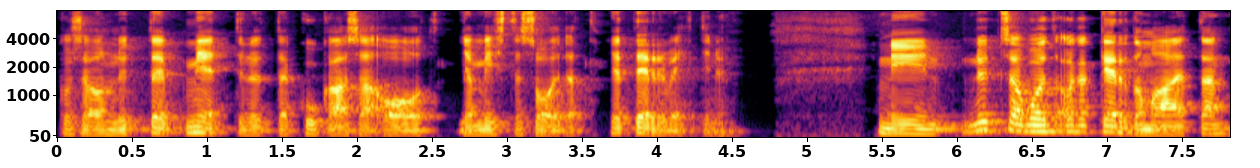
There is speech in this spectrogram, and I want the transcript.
kun se on nyt miettinyt, että kuka sä oot ja mistä soitat ja tervehtinyt. Niin nyt sä voit alkaa kertomaan, että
